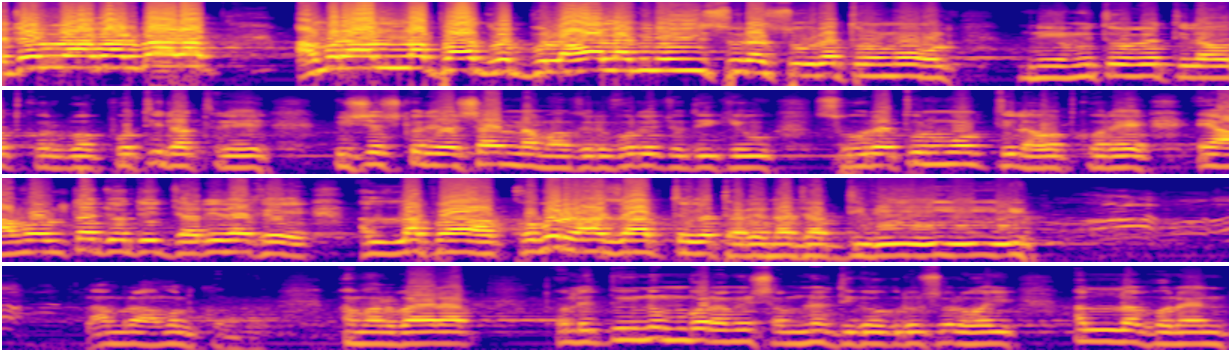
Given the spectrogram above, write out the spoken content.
এজন্য আমার বারাত আমরা আল্লাহ পাক রব্বুল আলামিন এই সূরা সূরাতুল মুলক নিয়মিতভাবে তিলাওয়াত করব। প্রতি রাত্রে, বিশেষ করে এশার নামাজের পরে যদি কেউ সূরাতুল মুলক তিলাওয়াত করে, এই আমলটা যদি জারি রাখে, আল্লাহ পাক কবর আযাব থেকে তারে নাজাত দিবি। আমরা আমল করব। আমার ভাইরা তাহলে দুই নম্বর আমি সামনের দিকে অগ্রসর হই। আল্লাহ বলেন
